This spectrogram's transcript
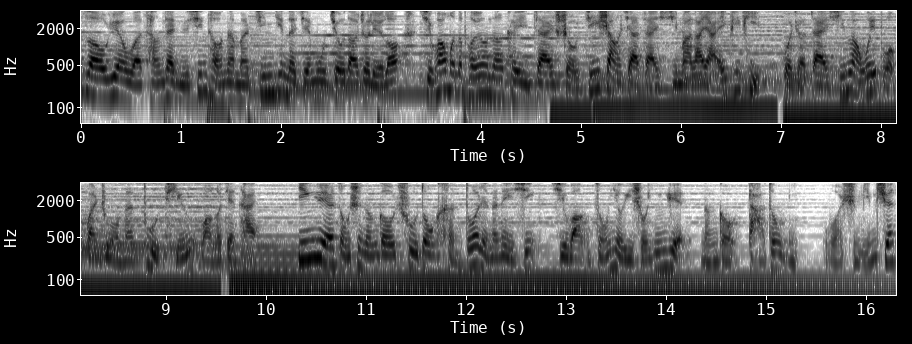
走，愿我藏在你的心头。那么今天的节目就到这里喽。喜欢我们的朋友呢，可以在手机上下载喜马拉雅 APP，或者在新浪微博关注我们不停网络电台。音乐总是能够触动很多人的内心，希望总有一首音乐能够打动你。我是明轩。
